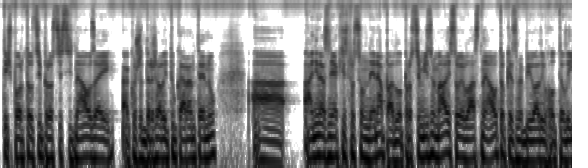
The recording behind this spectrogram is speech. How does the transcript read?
Tí športovci proste si naozaj akože držali tú karanténu a ani nás nejakým spôsobom nenapadlo. Proste my sme mali svoje vlastné auto, keď sme bývali v hoteli.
